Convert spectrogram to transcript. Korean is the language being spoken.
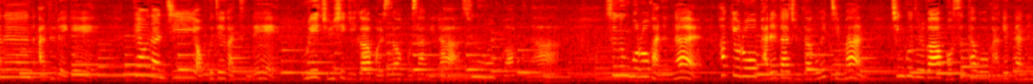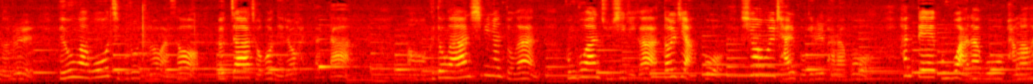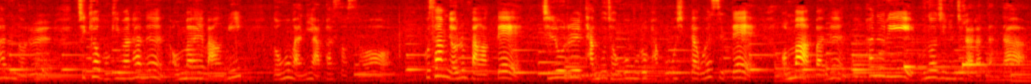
사랑하는 아들에게 태어난 지 엊그제 같은데 우리 준식이가 벌써 고3이라 수능을 보았구나. 수능 보러 가는 날 학교로 바래다 준다고 했지만 친구들과 버스 타고 가겠다는 너를 배웅하고 집으로 들어와서 몇 자 적어 내려갔단다. 어, 그동안 12년 동안 공부한 준식이가 떨지 않고 시험을 잘 보기를 바라고 한때 공부 안 하고 방황하는 너를 지켜보기만 하는 엄마의 마음이 너무 많이 아팠었어. 고3 여름방학 때 진로를 당구 전공으로 바꾸고 싶다고 했을 때 엄마 아빠는 하늘이 무너지는 줄 알았단다.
